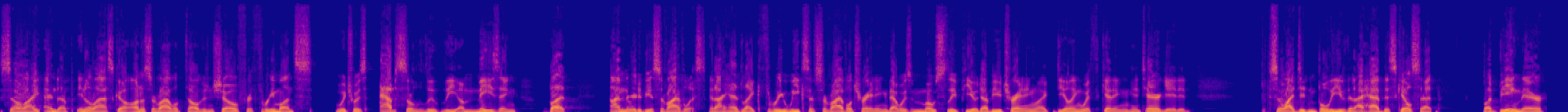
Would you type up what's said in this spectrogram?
So I end up in Alaska on a survival television show for three months, which was absolutely amazing. But I'm there to be a survivalist. And I had like three weeks of survival training that was mostly POW training, like dealing with getting interrogated. So I didn't believe that I had the skill set. But being there,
